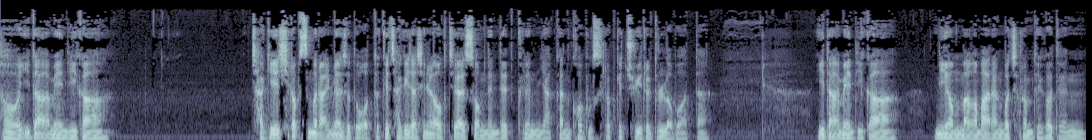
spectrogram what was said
저 이 다음에 네가 자기의 실없음을 알면서도 어떻게 자기 자신을 억제할 수 없는 듯 그는 약간 거북스럽게 주위를 둘러보았다. 이 다음에 네가 네 엄마가 말한 것처럼 되거든.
